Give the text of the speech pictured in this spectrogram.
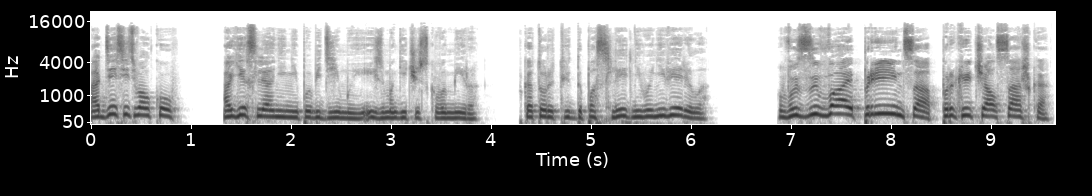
А десять волков? А если они непобедимые из магического мира, в который ты до последнего не верила? «Вызывай принца!» — прокричал Сашка.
